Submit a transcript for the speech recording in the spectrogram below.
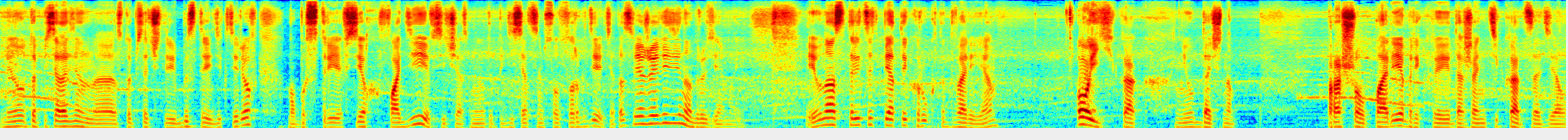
Минута 51, 154 быстрее Дегтярев, но быстрее всех Фадеев сейчас, минута 50, 749. Это свежая резина, друзья мои. И у нас 35-й круг на дворе. Ой, как неудачно прошел по ребрика и даже антикат задел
